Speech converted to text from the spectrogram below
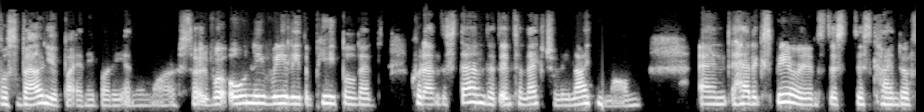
was valued by anybody anymore. So it were only really the people that could understand it intellectually, like mom, and had experienced this this kind of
